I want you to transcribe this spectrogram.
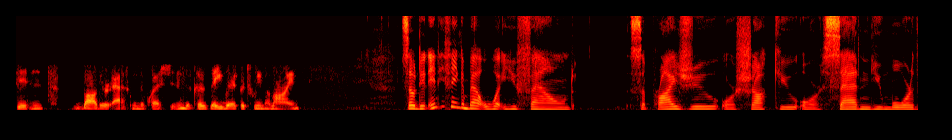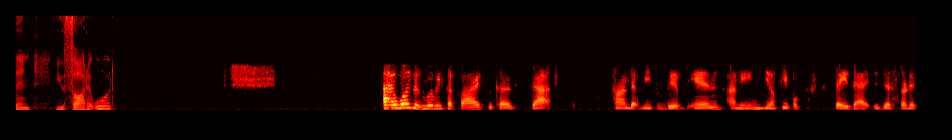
didn't bother asking the question because they read between the lines. So, did anything about what you found surprise you or shock you or sadden you more than you thought it would? I wasn't really surprised because that time that we've lived in, I mean, you know, people say that it just started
